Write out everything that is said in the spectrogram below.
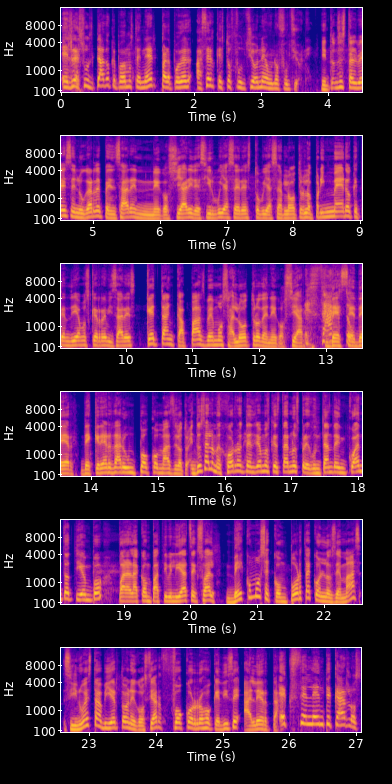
el resultado que podemos tener para poder hacer que esto funcione o no funcione. Y entonces tal vez en lugar de pensar en negociar y decir voy a hacer esto, voy a hacer lo otro, lo primero que tendríamos que revisar es qué tan capaz vemos al otro de negociar, Exacto. de ceder, de querer dar un poco más del otro. Entonces a lo mejor no tendríamos que estarnos preguntando en cuánto tiempo para la compatibilidad sexual. Ve cómo se comporta con los demás. Si no está abierto a negociar, foco rojo que dice alerta. Excelente, Carlos.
